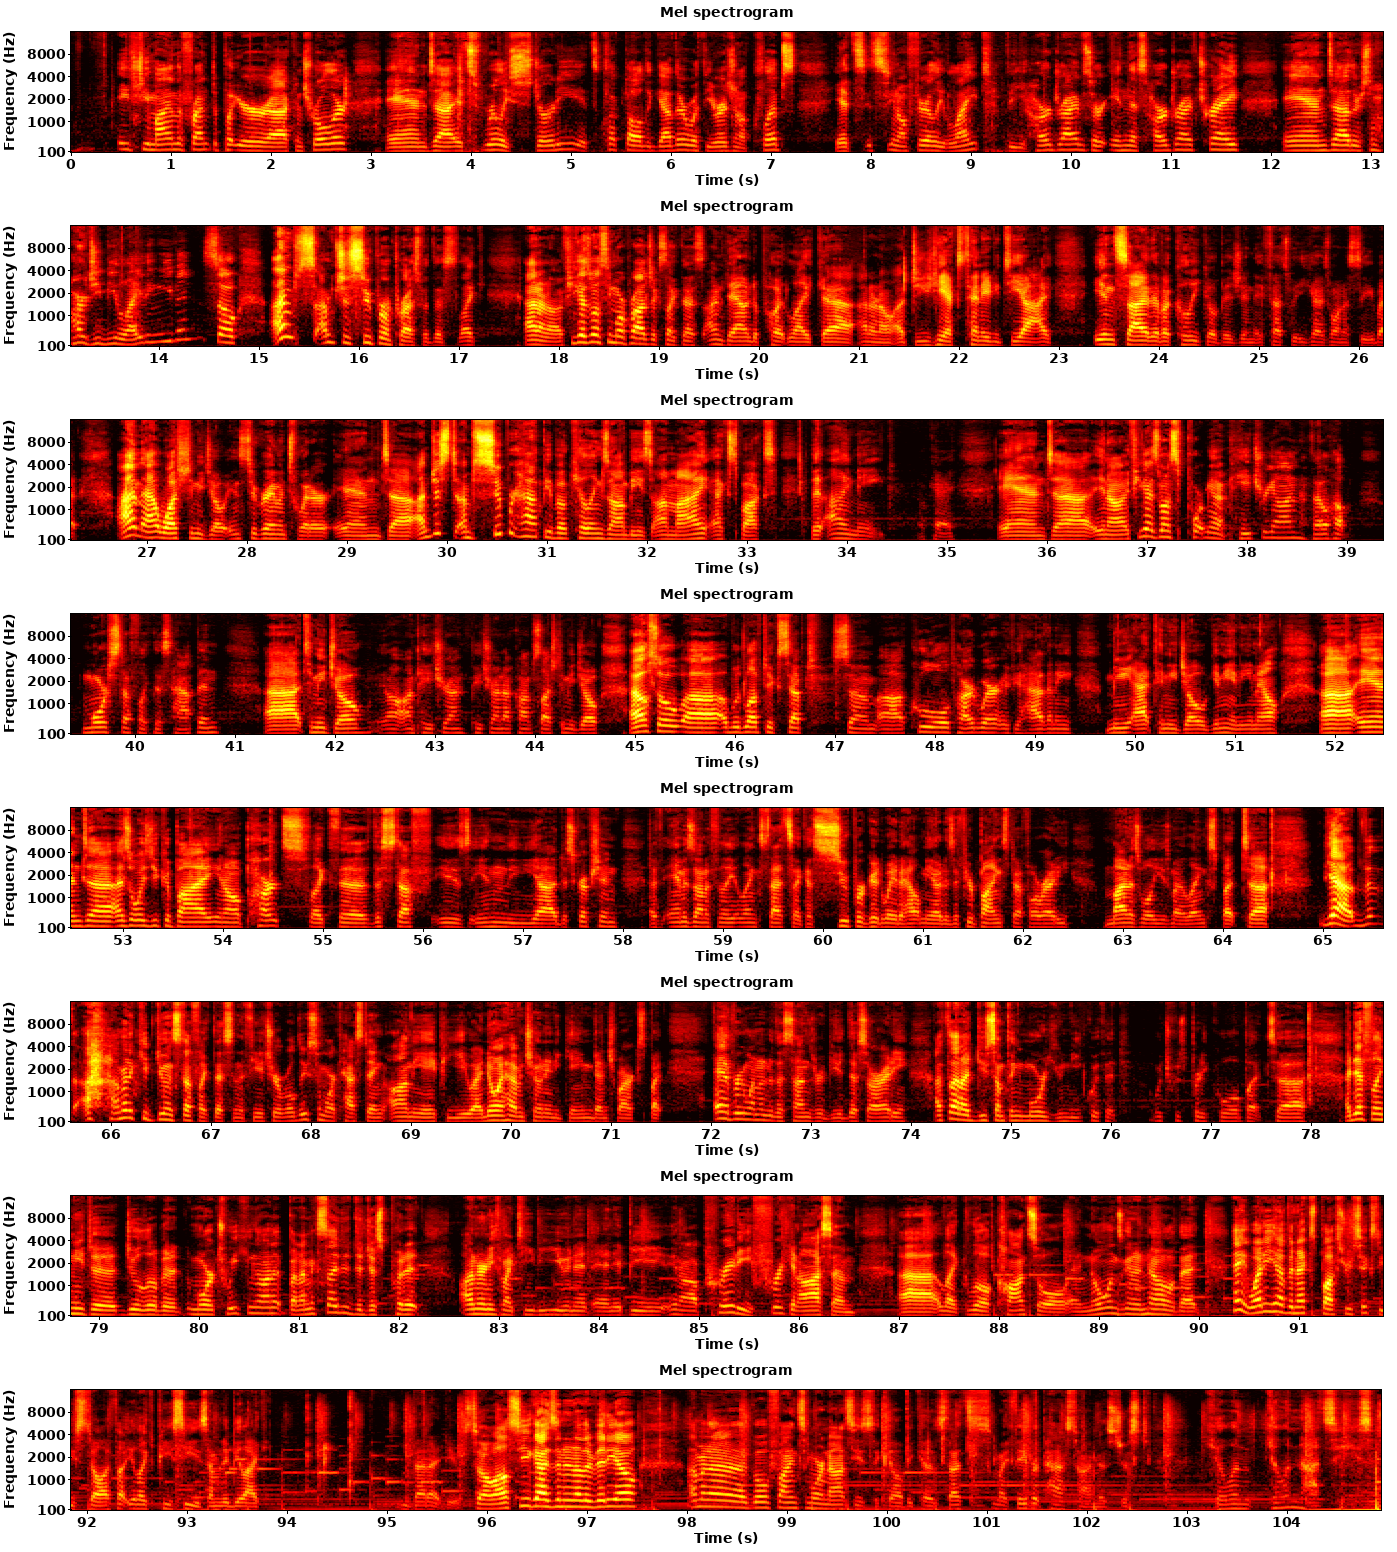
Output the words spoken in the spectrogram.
HDMI in the front to put your uh, controller, and uh, it's really sturdy. It's clipped all together with the original clips. It's it's you know fairly light. The hard drives are in this hard drive tray, and uh, there's some RGB lighting even. So I'm I'm just super impressed with this. Like I don't know if you guys want to see more projects like this, I'm down to put like uh, I don't know a GTX 1080 Ti inside of a ColecoVision if that's what you guys want to see. But I'm at Watch Timmy Joe, Instagram and Twitter, and uh, I'm just I'm super happy about killing zombies on my Xbox that I made. Okay, and uh, you know if you guys want to support me on Patreon, that'll help more stuff like this happen uh, Timmy Joe uh, on Patreon, patreon.com slash Timmy Joe. I also uh, would love to accept some uh, cool old hardware if you have any. Me at Timmy Joe, give me an email. Uh, and uh, as always, you could buy you know parts like the this stuff is in the description of Amazon affiliate links. That's like a super good way to help me out. Is if you're buying stuff already might as well use my links. But uh, yeah, I'm going to keep doing stuff like this in the future. We'll do some more testing on the APU. I know I haven't shown any game benchmarks, but everyone under the sun's reviewed this already. I thought I'd do something more unique with it, which was pretty cool. But uh, I definitely need to do a little bit more tweaking on it. But I'm excited to just put it underneath my TV unit and it be, you know, a pretty freaking awesome uh, like little console and no one's gonna know that hey why do you have an Xbox 360 still? I thought you liked PCs I'm gonna be like you bet I do. So I'll see you guys in another video. I'm gonna go find some more Nazis to kill because that's my favorite pastime is just killing killing Nazis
